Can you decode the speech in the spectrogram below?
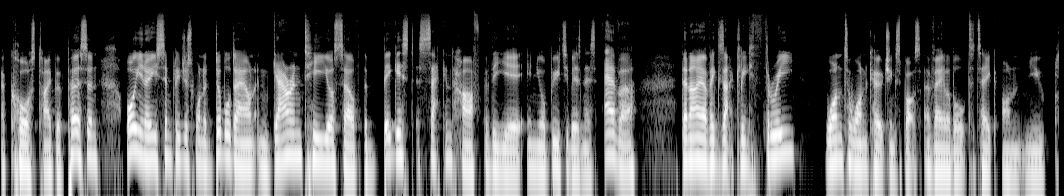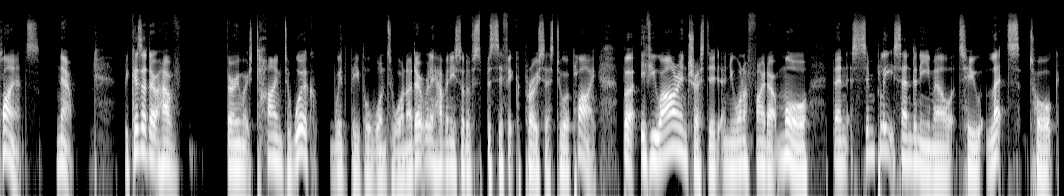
a course type of person, or you know, you simply just want to double down and guarantee yourself the biggest second half of the year in your beauty business ever, then I have exactly three one to one coaching spots available to take on new clients. Now, because I don't have very much time to work with people one to one. I don't really have any sort of specific process to apply. But if you are interested and you want to find out more, then simply send an email to let's talk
